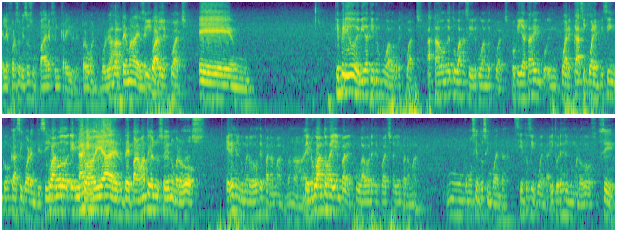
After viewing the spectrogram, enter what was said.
el esfuerzo que hizo su padre fue increíble. Pero bueno, volviendo Ajá. al tema del Sí, squash. del squash. eh, ¿Qué periodo de vida tiene un jugador de squash? ¿Hasta dónde tú vas a seguir jugando squash? Porque ya estás en, en casi 45. casi 45. Cuando y estás en- todavía de, de Panamá todavía soy el número 2. Eres el número 2 de Panamá. Ajá, ¿De no- cuántos hay en, jugadores de squash hay en Panamá? Mm, como 150. 150. Y tú eres el número 2. Sí.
